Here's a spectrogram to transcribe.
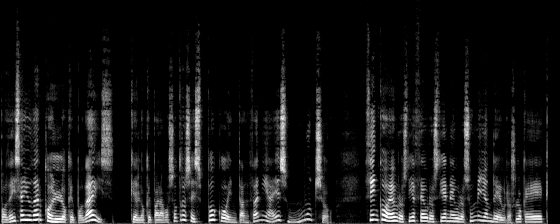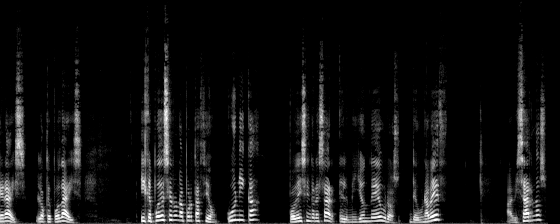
podéis ayudar con lo que podáis. que lo que para vosotros es poco en Tanzania es mucho. 5 euros, 10 euros, 100 euros, un millón de euros, lo que queráis, lo que podáis. Y que puede ser una aportación única, podéis ingresar el millón de euros de una vez, avisarnos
